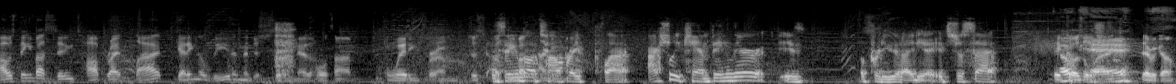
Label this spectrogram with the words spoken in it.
I was thinking about sitting top right plat, getting a lead, and then just sitting there the whole time, waiting for him. Just I The was thing thinking about top right plat, actually camping there is a pretty good idea. It's just that It goes Okay. away. There we go.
